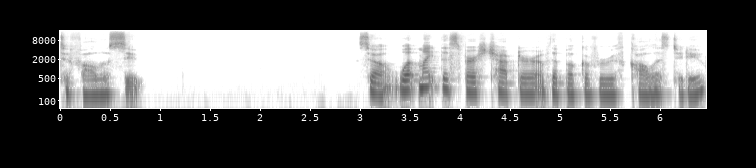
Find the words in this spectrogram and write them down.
to follow suit. So, what might this first chapter of the book of Ruth call us to do?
